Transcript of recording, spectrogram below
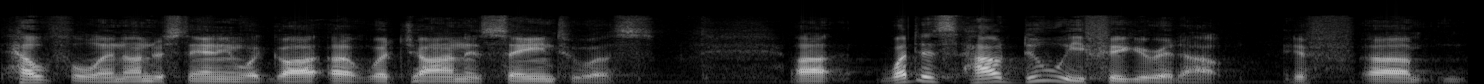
helpful in understanding what, God, uh, what John is saying to us. Uh, what is, how do we figure it out if, um,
